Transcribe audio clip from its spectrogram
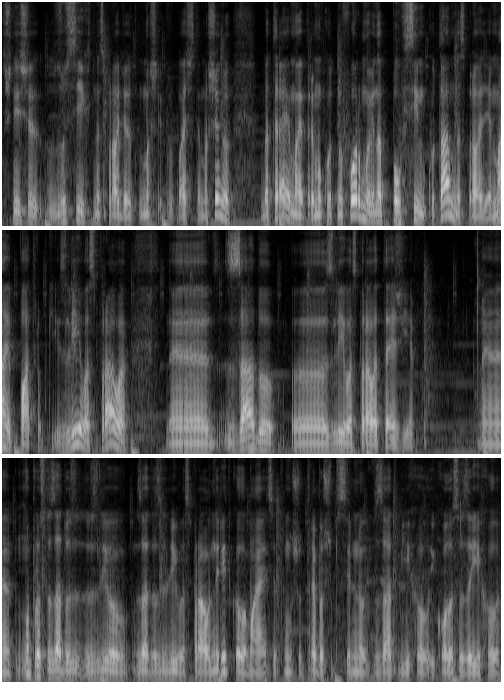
Точніше, з усіх насправді, маш- бачите машину, батарея має прямокутну форму, вона по всім кутам насправді має патрубки. Зліва, справа, е, ззаду, е, зліва, справа теж є. Е, ну просто ззаду, зліва, ззаду, зліва, справа нерідко ламається, тому що треба, щоб сильно взад в'їхало і колесо заїхало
